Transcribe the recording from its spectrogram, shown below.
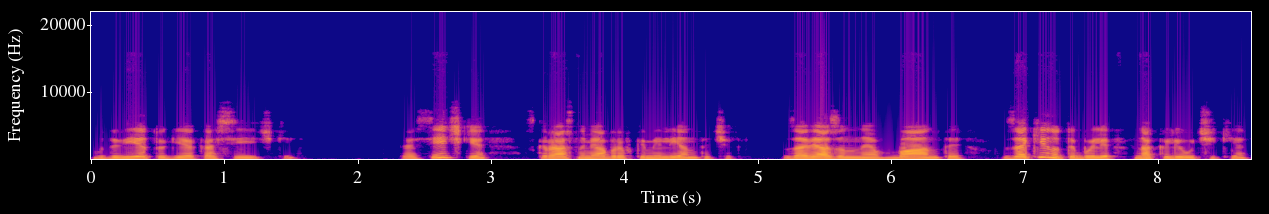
в две тугие косички. Косички красными обрывками ленточек, завязанные в банты, закинуты были на ключики,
